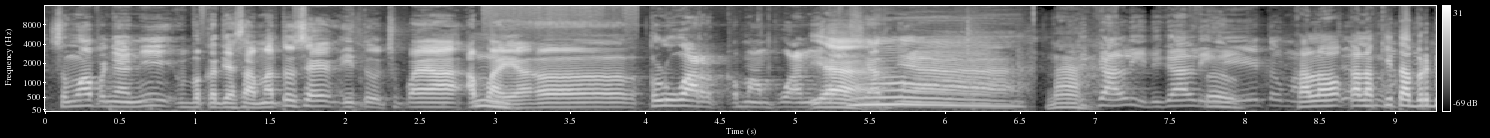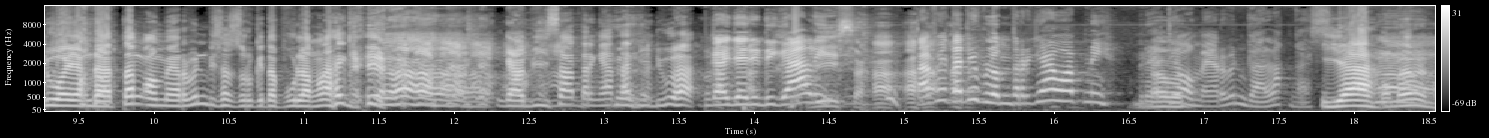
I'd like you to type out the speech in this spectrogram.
semua penyanyi bekerja sama tuh saya itu supaya apa ya eh, keluar kemampuan Ya. dahsyatnya. Nah. digali, digali gitu. Kalau kalau kita berdua yang datang, Om Erwin bisa suruh kita pulang lagi. Nggak bisa ternyata di dua. Nggak jadi digali. Bisa. Tapi tadi belum terjawab nih. Berarti? Om Erwin galak nggak sih? Iya. Om Aaron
